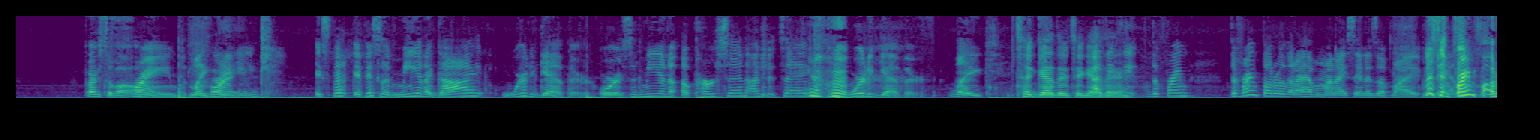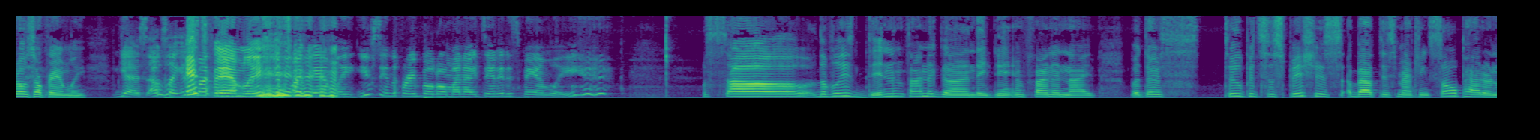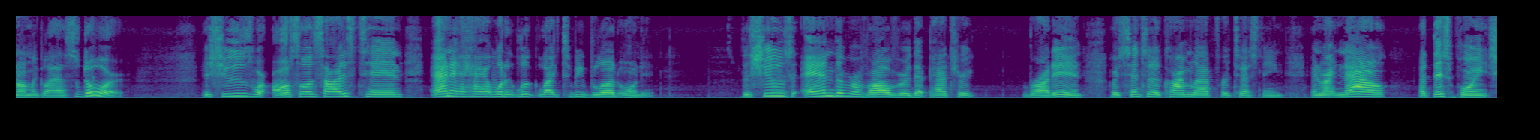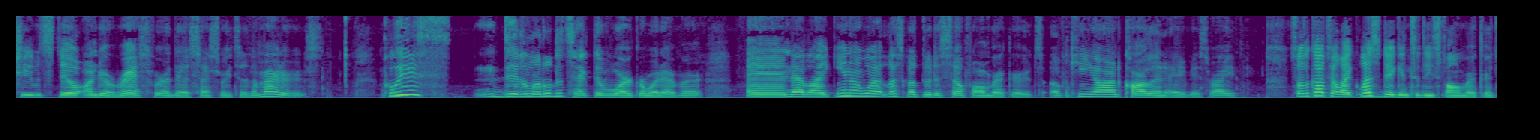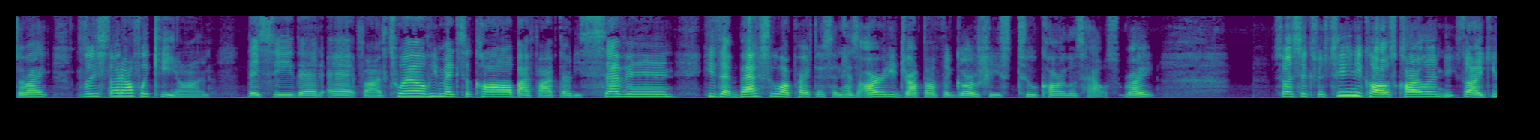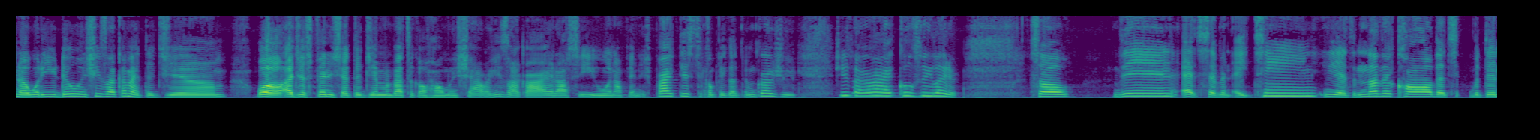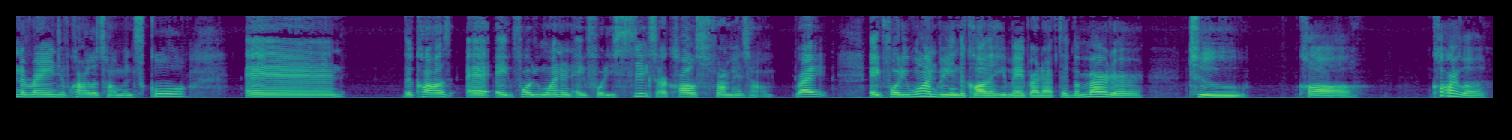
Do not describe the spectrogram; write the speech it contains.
First of all, framed, like framed if it's a me and a guy, we're together, or it's a me and a, a person, I should say, we're together. Like together, together. I think the, the, frame, the frame photo that I have on my nightstand is of my. Listen, frame photos are family. Yes, I was like, it's, it's my family. family. it's my family. You've seen the frame photo on my nightstand. It is family. so the police didn't find a gun. They didn't find a knife, but they're stupid suspicious about this matching sole pattern on the glass door. The shoes were also a size 10 and it had what it looked like to be blood on it. The shoes and the revolver that Patrick brought in were sent to the crime lab for testing. And right now, at this point, she was still under arrest for the accessory to the murders. Police did a little detective work or whatever. And they're like, you know what? Let's go through the cell phone records of Keon, Carla, and Avis, right? So the cops are like, let's dig into these phone records, all right? So they start off with Keon. They see that at 5:12 he makes a call. By 5:37 he's at basketball practice and has already dropped off the groceries to Carla's house, right? So at 6:15 he calls Carla and he's like, "You know, what are you doing?" She's like, "I'm at the gym." Well, I just finished at the gym. I'm about to go home and shower. He's like, "All right, I'll see you when I finish practice to come pick up them groceries." She's like, "All right, cool. See you later." So then at 7:18, he has another call that's within the range of Carla's home and school and the calls at 8:41 and 8:46 are calls from his home, right? 8:41 being the call that he made right after the murder to call Carla.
